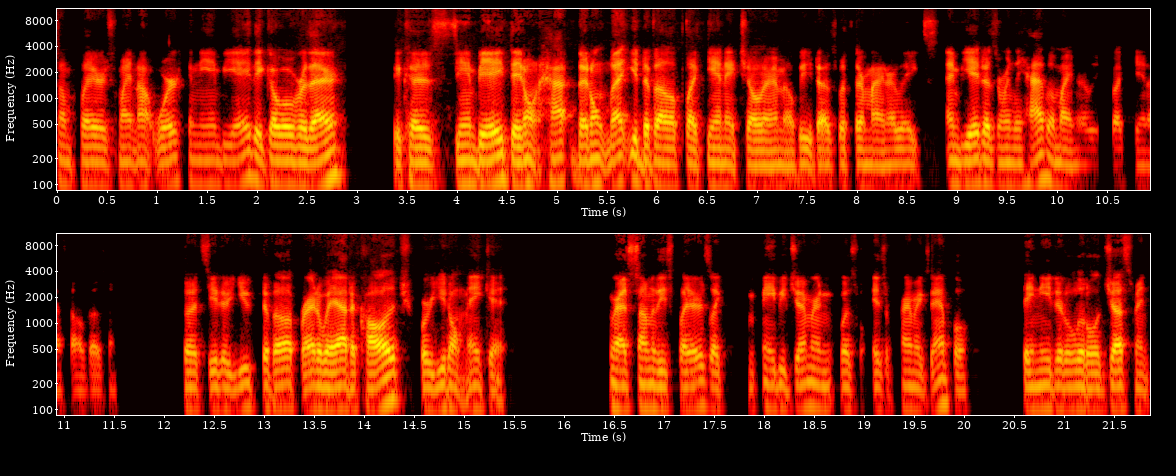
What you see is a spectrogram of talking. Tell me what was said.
some players might not work in the NBA, they go over there because the NBA they don't have they don't let you develop like the NHL or MLB does with their minor leagues. NBA doesn't really have a minor league like the NFL doesn't. So it's either you develop right away out of college or you don't make it. Whereas some of these players, like maybe Jimmer was is a prime example, they needed a little adjustment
